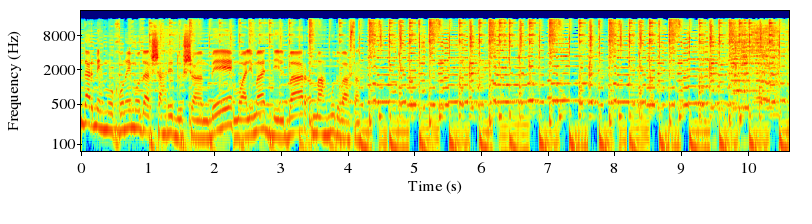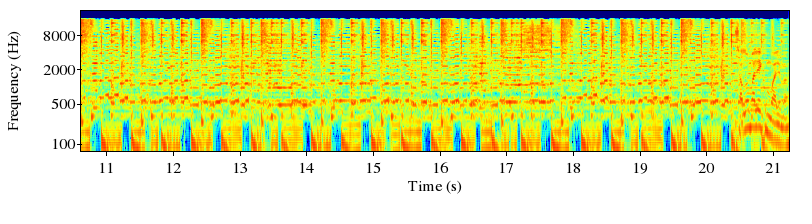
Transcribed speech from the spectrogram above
ва имрӯзам дар меҳмонхонаи мо дар шаҳри душанбе муаллима дилбар салом алейкум муаллима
